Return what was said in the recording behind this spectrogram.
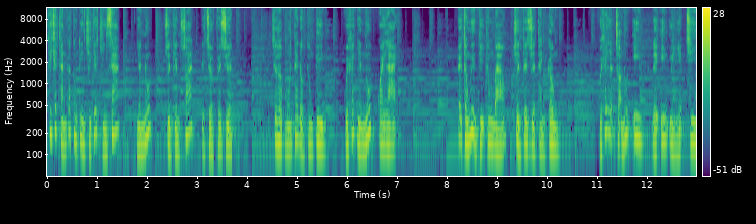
Khi chắc chắn các thông tin chi tiết chính xác, nhấn nút chuyển kiểm soát để chờ phê duyệt. Trường hợp muốn thay đổi thông tin, quý khách nhấn nút quay lại. Hệ thống hiển thị thông báo chuyển phê duyệt thành công. Quý khách lựa chọn nút in để in ủy nhiệm chi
